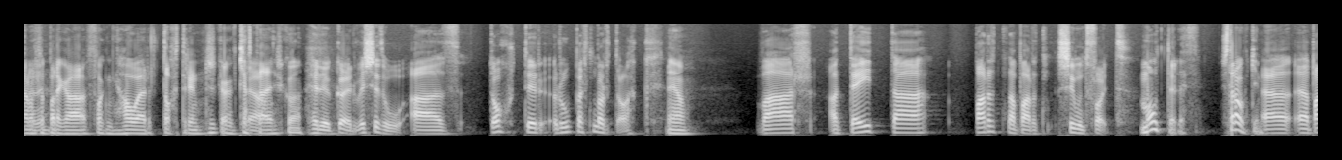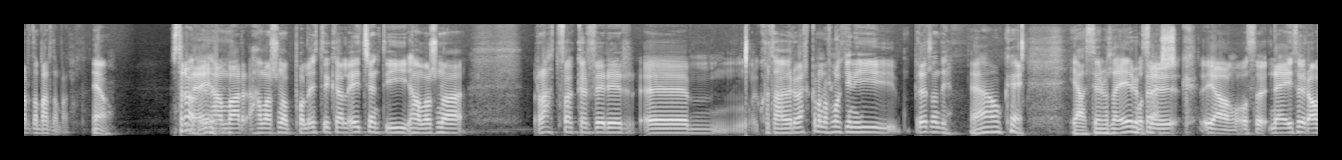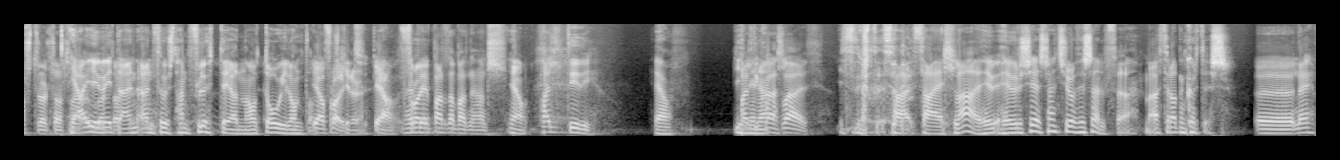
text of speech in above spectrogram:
að að barnabarn Sigmund Freud. Mótelið, strákin eða, eða barnabarnabarn Já, strákin Nei, hann var, hann var svona political agent í, hann var svona rattfuckar fyrir um, hvort það hefur verkamannaflokkin í Breitlandi Já, ok, já þau náttúrulega eru bresk. já, og þau, nei þau eru áströld Já, ég veit það, en, en þú veist, hann flutti hann og dó í London Já, Freud, skilurðu. já, Freud, er barnabarni hans. Í því, já meina, hvað er hlaðið? Veist, það, það er hlað Hef, Hefur þú séð of the Self, eða? Eftir Adam Curtis? Uh, Nei,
